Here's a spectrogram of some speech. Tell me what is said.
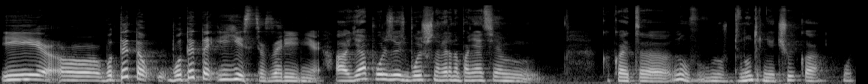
И э, вот, это, вот это и есть озарение. А Я пользуюсь больше, наверное, понятием какая-то, ну, может внутренняя чуйка. Вот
